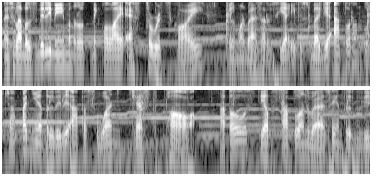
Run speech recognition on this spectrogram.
Nah, silabel sendiri nih menurut Nikolai S. Trubetskoy, ilmuwan bahasa Rusia itu sebagai aturan ucapannya terdiri atas one chest paul atau setiap satuan bahasa yang terdiri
